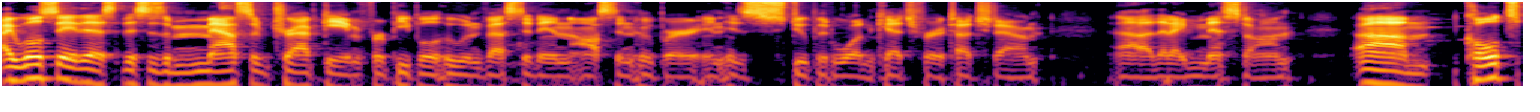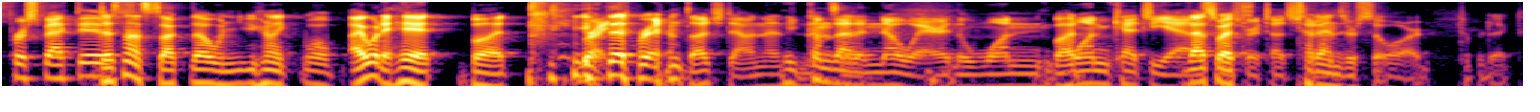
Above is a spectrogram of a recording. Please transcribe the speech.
I will say this: this is a massive trap game for people who invested in Austin Hooper in his stupid one catch for a touchdown uh, that I missed on. Um, Colts perspective, Does not suck though when you're like, well, I would have hit, but Right. that random touchdown. Then he comes out of nowhere. The one But one catch he has That's why for a touchdown. tight ends are so hard to predict.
